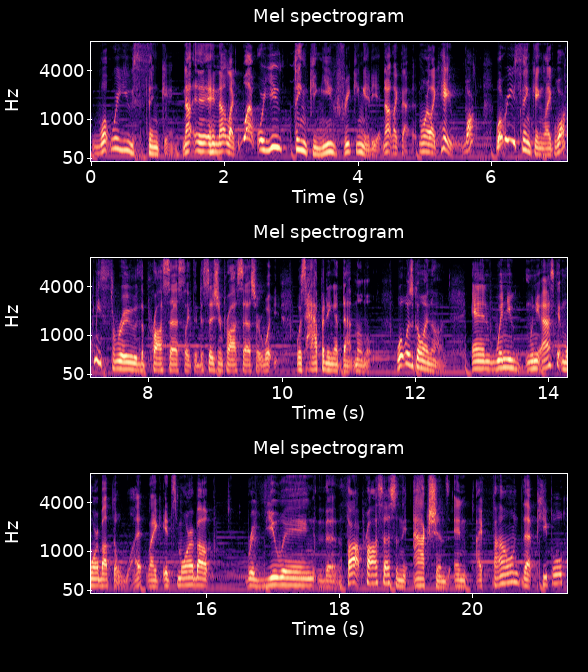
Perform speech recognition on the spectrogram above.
what were you thinking? Not and not like, what were you thinking, you freaking idiot? Not like that, more like, hey, walk, what were you thinking? Like, walk me through the process, like the decision process, or what was happening at that moment. What was going on? And when you when you ask it more about the what, like it's more about reviewing the, the thought process and the actions. And I found that people,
